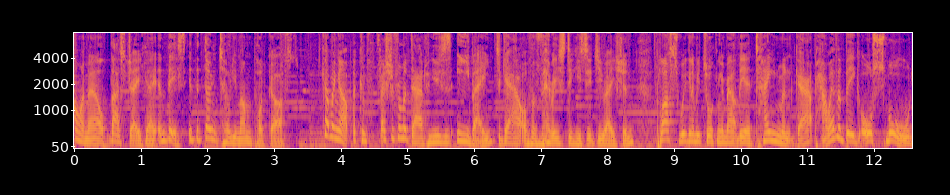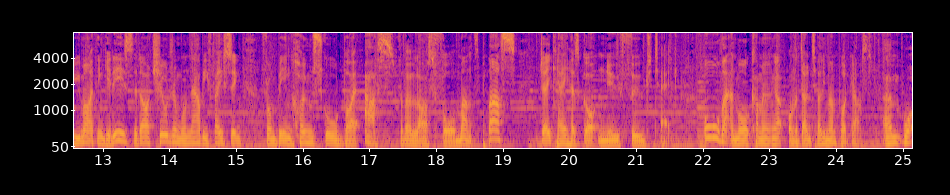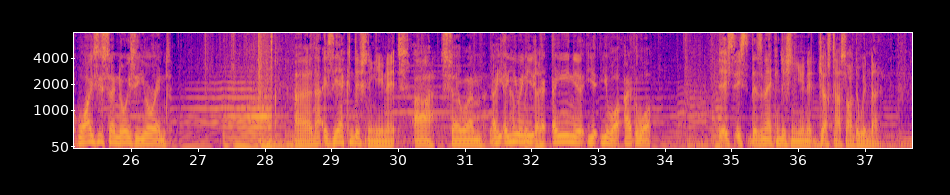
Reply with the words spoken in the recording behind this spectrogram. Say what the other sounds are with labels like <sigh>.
I'm Al, that's JK, and this is the Don't Tell Your Mum podcast. Coming up, a confession from a dad who uses eBay to get out of a very sticky situation. Plus, we're going to be talking about the attainment gap, however big or small you might think it is, that our children will now be facing from being homeschooled by us for the last four months. Plus, JK has got new food tech. All that and more coming up on the Don't Tell Your Mum podcast. Um, wh- why is it so noisy your end? Uh, that is the air conditioning unit. Ah, so um, are, are you in your, are you in your, your, your what? Out the what? It's, it's, there's an air conditioning unit just outside the window.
